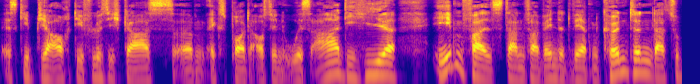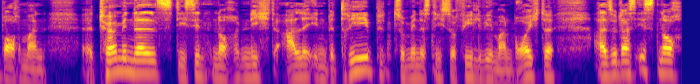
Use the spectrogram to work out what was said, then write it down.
Es gibt ja auch die Flüssiggasexporte aus den USA, die hier ebenfalls dann verwendet werden könnten. Dazu braucht man äh, Terminals, die sind noch nicht alle in Betrieb, zumindest nicht so viele, wie man bräuchte. Also das ist noch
